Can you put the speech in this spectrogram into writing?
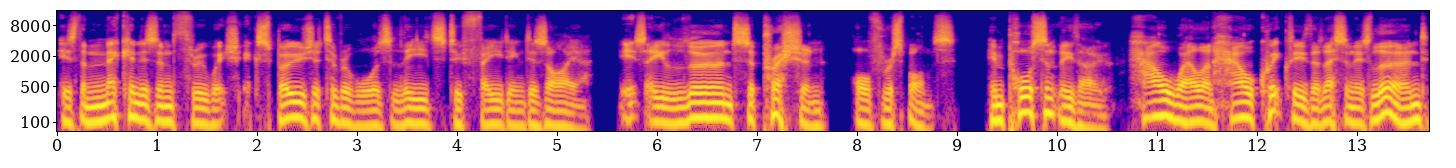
is the mechanism through which exposure to rewards leads to fading desire. It's a learned suppression of response. Importantly, though, how well and how quickly the lesson is learned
